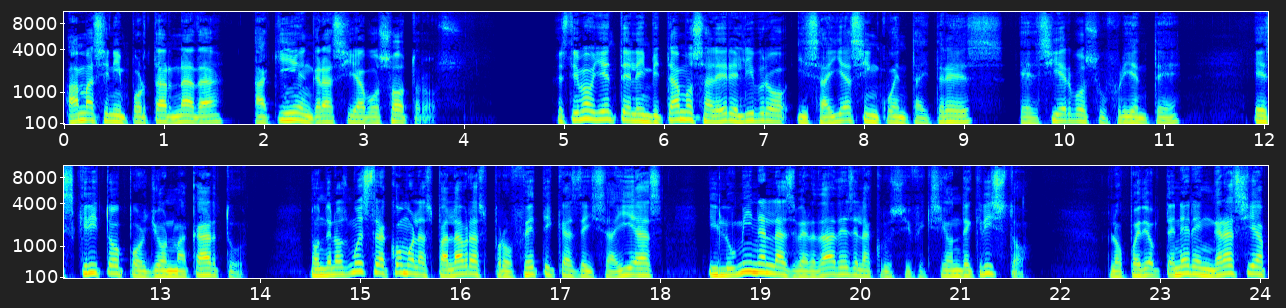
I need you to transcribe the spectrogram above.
Ama sin importar nada, aquí en gracia a vosotros. Estimado oyente, le invitamos a leer el libro Isaías 53, El siervo sufriente, escrito por John MacArthur, donde nos muestra cómo las palabras proféticas de Isaías iluminan las verdades de la crucifixión de Cristo. Lo puede obtener en gracia.org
